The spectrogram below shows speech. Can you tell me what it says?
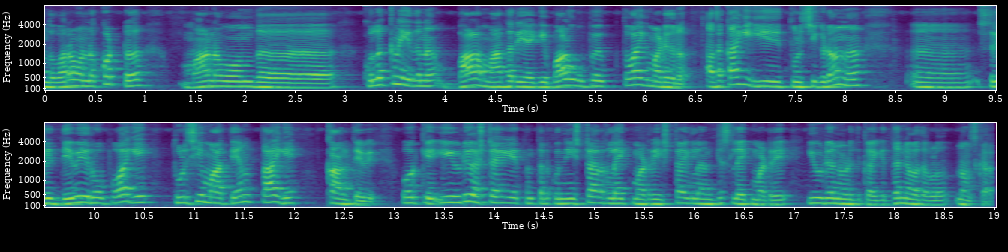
ಒಂದು ವರವನ್ನು ಕೊಟ್ಟು ಮಾನವ ಒಂದು ಕುಲಕ್ಕನೇ ಇದನ್ನು ಭಾಳ ಮಾದರಿಯಾಗಿ ಭಾಳ ಉಪಯುಕ್ತವಾಗಿ ಮಾಡಿದರು. ಅದಕ್ಕಾಗಿ ಈ ತುಳಸಿ ಗಿಡವನ್ನು ಶ್ರೀ ದೇವಿ ರೂಪವಾಗಿ ತುಳಸಿ ಮಾತೆಯಂತಾಗಿ ಕಾಣ್ತೇವೆ. ಓಕೆ ಈ ವಿಡಿಯೋ ಇಷ್ಟ ಆಗೈತೆ ಅಂತ ಅನ್ಕೊಂಡು ಇಷ್ಟ ಆದರೆ ಲೈಕ್ ಮಾಡಿರಿ, ಇಷ್ಟ ಆಗಿಲ್ಲ ಡಿಸ್ಲೈಕ್ ಮಾಡಿರಿ. ಈ ವಿಡಿಯೋ ನೋಡಿದ್ದಕ್ಕಾಗಿ ಧನ್ಯವಾದಗಳು. ನಮಸ್ಕಾರ.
